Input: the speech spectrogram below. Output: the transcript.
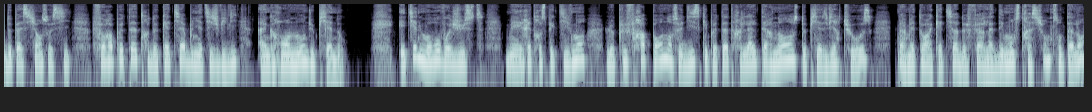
de patience aussi, fera peut-être de Katia Bouniatichvili un grand nom du piano. Étienne Moreau voit juste, mais rétrospectivement, le plus frappant dans ce disque est peut-être l'alternance de pièces virtuoses, permettant à Katia de faire la démonstration de son talent,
